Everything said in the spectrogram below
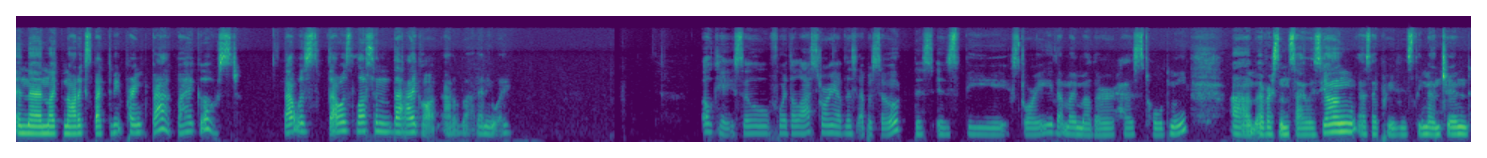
and then like not expect to be pranked back by a ghost. That was that was the lesson that I got out of that anyway. Okay, so for the last story of this episode, this is the story that my mother has told me um, ever since I was young, as I previously mentioned.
